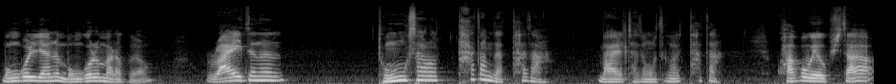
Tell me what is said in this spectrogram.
몽골리아는 몽골을 말하고요. 라이드는 동사로 타다입니다. 타다. 말, 자전거 등을 타다. 과거 외웁시다.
